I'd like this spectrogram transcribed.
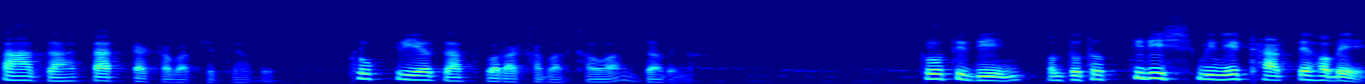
তাজা, টাটকা খাবার খেতে হবে। প্রক্রিয়াজাত করা খাবার খাওয়া যাবে না। প্রতিদিন অন্তত তিরিশ মিনিট হাঁটতে হবে।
